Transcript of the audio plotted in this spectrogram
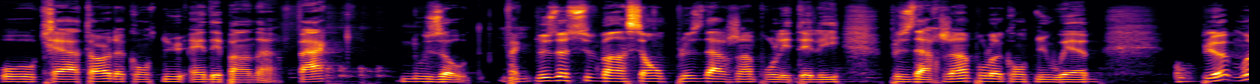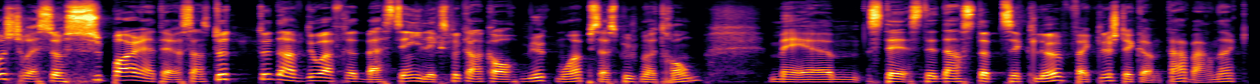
aux créateurs de contenu indépendants. Fait que, nous autres. Fait que plus de subventions, plus d'argent pour les télés, plus d'argent pour le contenu web. Puis là, moi, je trouvais ça super intéressant. Tout, tout dans la vidéo à Fred Bastien, il explique encore mieux que moi, puis ça se peut que je me trompe. Mais euh, c'était dans cette optique-là. Fait que là, j'étais comme tabarnak.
